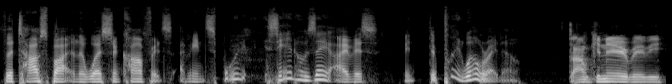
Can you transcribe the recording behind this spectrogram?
for the top spot in the Western Conference. I mean, sport, San Jose, Ives, I mean, they're playing well right now. Dom Kinnear, baby.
